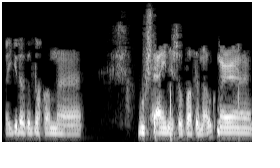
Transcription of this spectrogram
weet je, dat het nog een uh, woestijn is of wat dan ook. Maar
